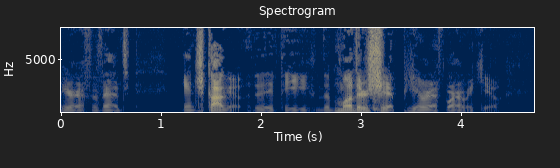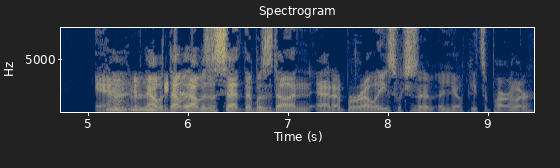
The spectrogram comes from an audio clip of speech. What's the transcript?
PRF event in Chicago, the the, the mothership PRF barbecue and Mhm. that, was- that that was a set that was done at a Borelli's, which is a, a, you know pizza parlor,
